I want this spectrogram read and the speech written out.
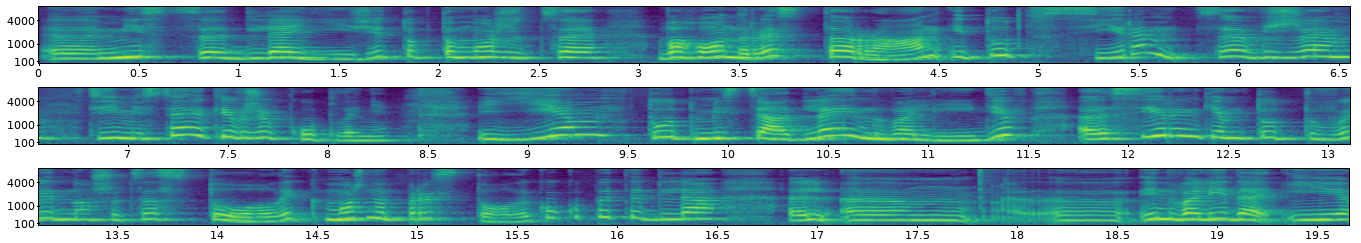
е, місце для їжі, тобто, може, це вагон-ресторан, і тут сірим це вже ті місця, які вже куплені. Є тут місця для інвалідів. Е, сіреньким тут видно, що це столик. Можна при столику купити для ем, е, інваліда і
